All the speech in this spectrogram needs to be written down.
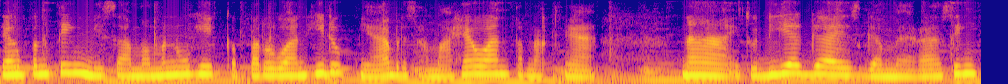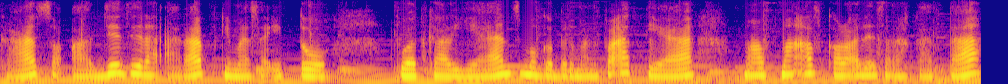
yang penting bisa memenuhi keperluan hidupnya bersama hewan ternaknya. Nah, itu dia guys gambaran singkat soal Jazirah Arab di masa itu. Buat kalian semoga bermanfaat ya. Maaf-maaf kalau ada salah kata.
